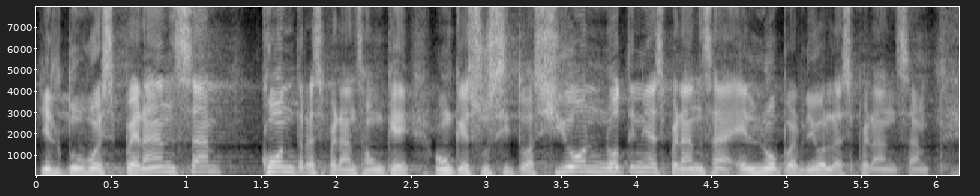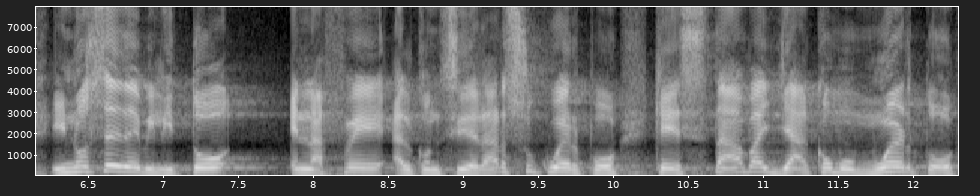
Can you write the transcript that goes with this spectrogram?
Y él tuvo esperanza contra esperanza, aunque, aunque su situación no tenía esperanza, él no perdió la esperanza. Y no se debilitó en la fe al considerar su cuerpo que estaba ya como muerto,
